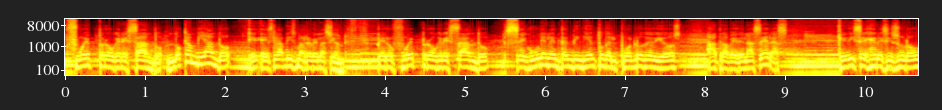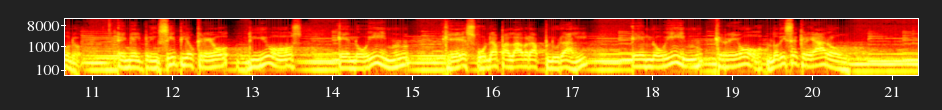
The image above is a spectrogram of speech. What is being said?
fue progresando, no cambiando, e- es la misma revelación, pero fue progresando según el entendimiento del pueblo de Dios a través de las eras. ¿Qué dice Génesis 1.1? En el principio creó Dios Elohim, que es una palabra plural. Elohim creó, no dice crearon.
